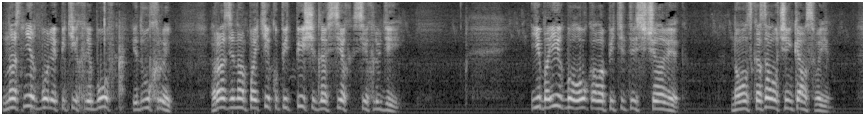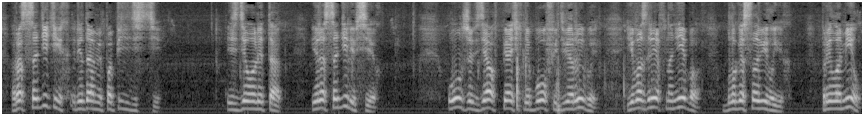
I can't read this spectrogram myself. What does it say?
«У нас нет более пяти хлебов и двух рыб, Разве нам пойти купить пищи для всех всех людей? Ибо их было около пяти тысяч человек. Но он сказал ученикам своим, рассадите их рядами по пятидесяти. И сделали так, и рассадили всех. Он же, взяв пять хлебов и две рыбы, и, возрев на небо, благословил их, преломил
